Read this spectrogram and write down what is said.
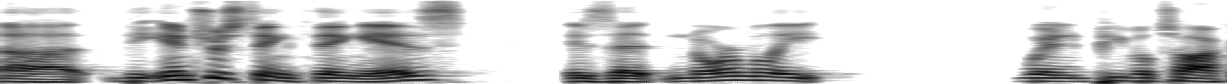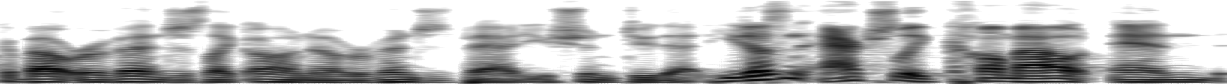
uh, the interesting thing is is that normally when people talk about revenge, it's like, oh no, revenge is bad. You shouldn't do that. He doesn't actually come out and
